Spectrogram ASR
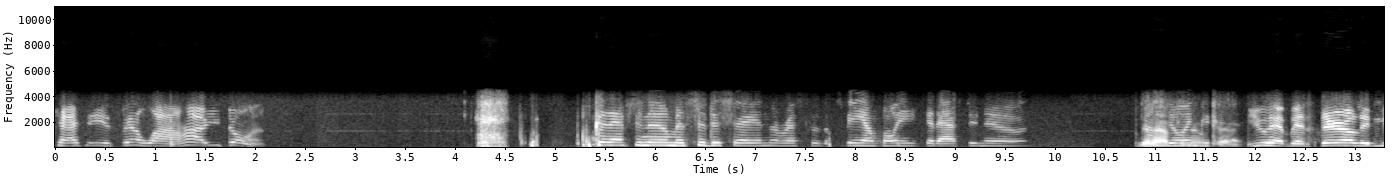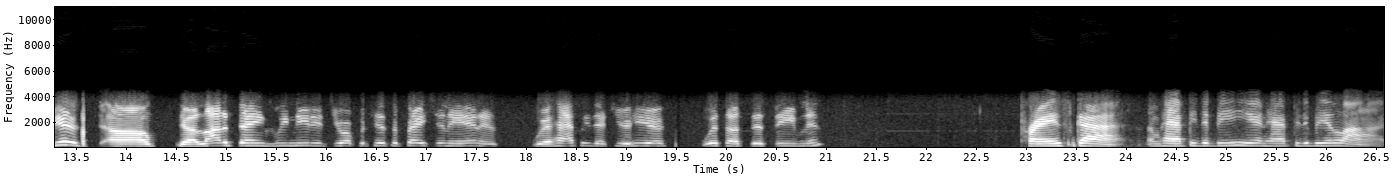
Cassie. It's been a while. How are you doing? Good afternoon, Mr. Deshay and the rest of the family. Good afternoon. Good I'm afternoon, Cassie. You have been thoroughly missed. Uh, there are a lot of things we needed your participation in, and we're happy that you're here with us this evening. Praise God. I'm happy to be here and happy to be alive.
